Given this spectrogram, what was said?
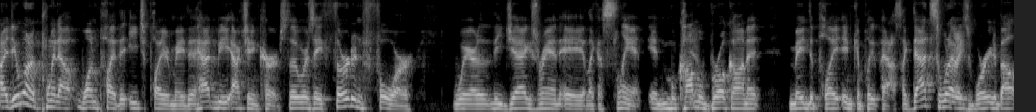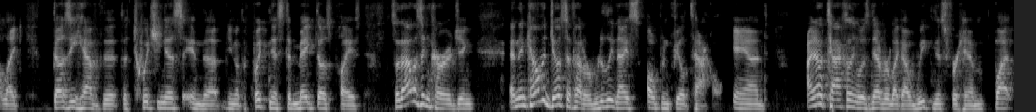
I do want to point out one play that each player made that had me actually encouraged. So there was a third and four where the Jags ran a like a slant and Mukuamu Yeah. broke on it, made the play incomplete pass. Like that's what I was worried about. Like, does he have the the twitchiness and the you know the quickness to make those plays? So that was encouraging. And then Kelvin Joseph had a really nice open field tackle. And I know tackling was never like a weakness for him, but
